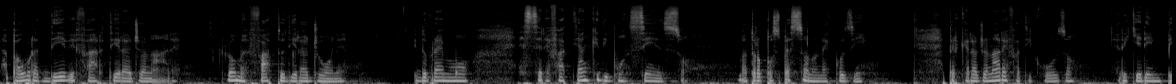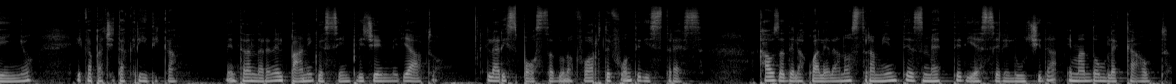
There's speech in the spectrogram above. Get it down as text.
La paura deve farti ragionare. L'uomo è fatto di ragione e dovremmo essere fatti anche di buon senso, ma troppo spesso non è così, perché ragionare è faticoso, richiede impegno e capacità critica, mentre andare nel panico è semplice e immediato. È la risposta ad una forte fonte di stress, a causa della quale la nostra mente smette di essere lucida e manda un blackout.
